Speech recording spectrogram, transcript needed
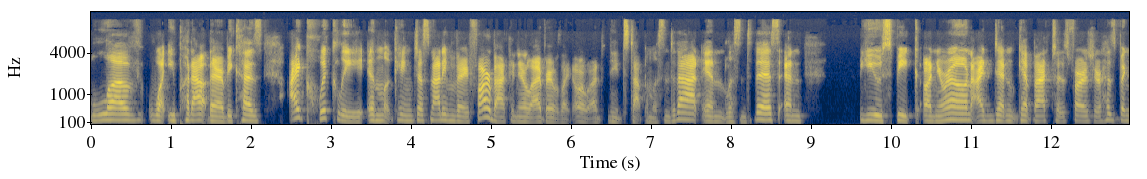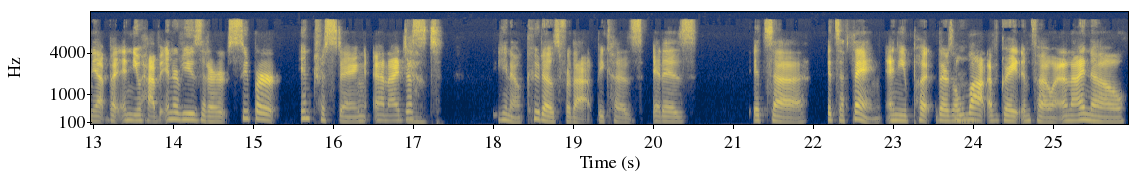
love what you put out there because I quickly, in looking just not even very far back in your library, was like, oh, I need to stop and listen to that and listen to this and you speak on your own. I didn't get back to as far as your husband yet, but and you have interviews that are super interesting. And i just yeah. you know kudos for that because it is it's a it's a thing. And you put there's a mm. lot of great info. And i know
